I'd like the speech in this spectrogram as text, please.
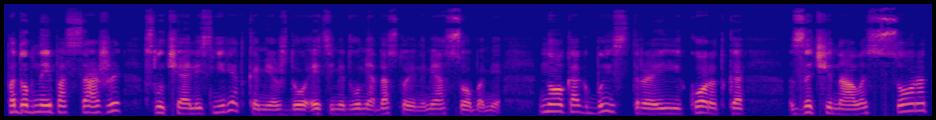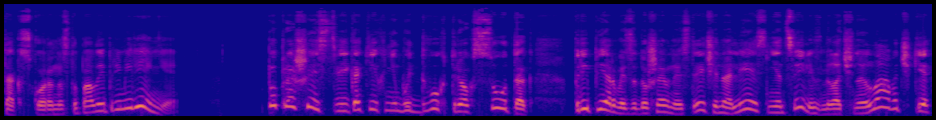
Подобные пассажи случались нередко между этими двумя достойными особами, но как быстро и коротко зачиналась ссора, так скоро наступало и примирение. По прошествии каких-нибудь двух-трех суток при первой задушевной встрече на лестнице или в мелочной лавочке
